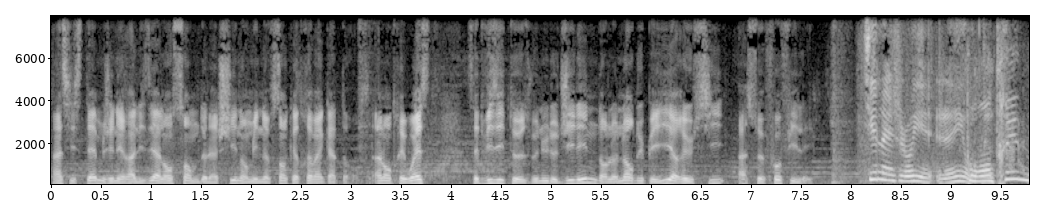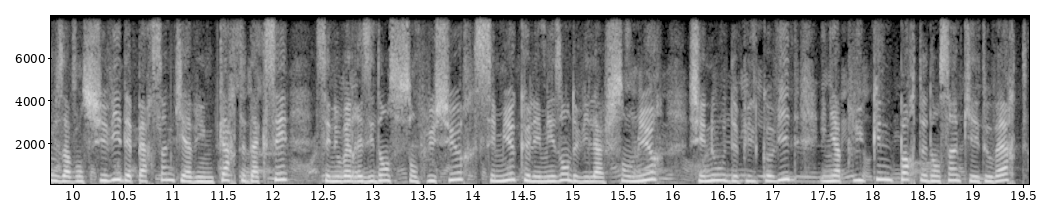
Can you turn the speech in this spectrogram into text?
Un système généralisé à l'ensemble de la Chine en 1994. À l'entrée ouest, cette visiteuse venue de Jilin, dans le nord du pays, a réussi à se faufiler. Pour entrer, nous avons suivi des personnes qui avaient une carte d'accès. Ces nouvelles résidences sont plus sûres. C'est mieux que les maisons de village sans murs. Chez nous, depuis le Covid, il n'y a plus qu'une porte d'enceinte qui est ouverte.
